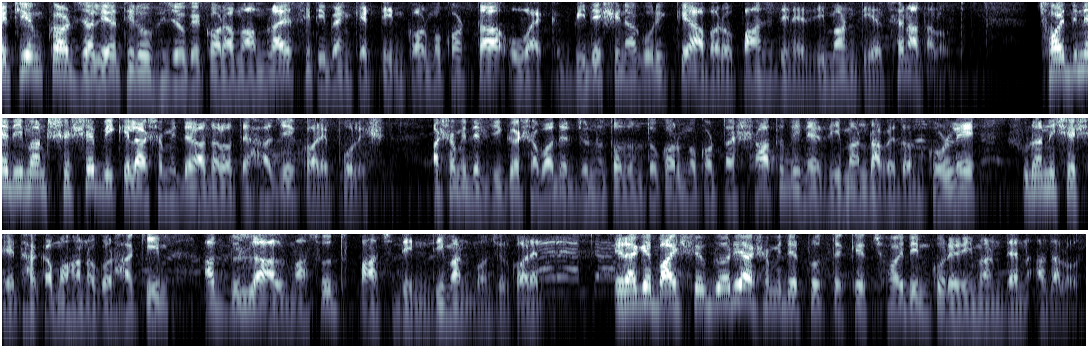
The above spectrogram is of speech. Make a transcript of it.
এটিএম কার্ড জালিয়াতির অভিযোগে করা মামলায় সিটি ব্যাংকের তিন কর্মকর্তা ও এক বিদেশি নাগরিককে আবারও পাঁচ দিনের রিমান্ড দিয়েছেন আদালত। ছয় দিনের রিমান্ড শেষে বিকেলে আসামিদের আদালতে হাজির করে পুলিশ। আসামিদের জিজ্ঞাসাবাদের জন্য তদন্ত কর্মকর্তা সাত দিনের রিমান্ড আবেদন করলে শুনানি শেষে ঢাকা মহানগর হাকিম আবদুল্লাহ আল মাসুদ পাঁচ দিন রিমান্ড মঞ্জুর করেন। এর আগে বাইশ ফেব্রুয়ারি আসামিদের প্রত্যেককে ছয় দিন করে রিমান্ড দেন আদালত।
